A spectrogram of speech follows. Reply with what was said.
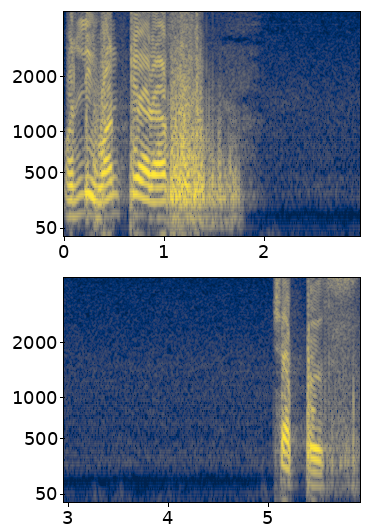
only one pair of chappals.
